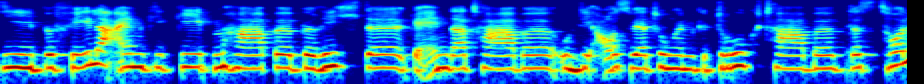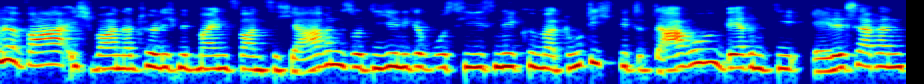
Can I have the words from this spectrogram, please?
die Befehle eingegeben habe, Berichte geändert habe und die Auswertungen gedruckt habe. Das Tolle war, ich war natürlich mit meinen 20 Jahren so diejenige, wo es hieß, nee, kümmer du dich bitte darum, während die Älteren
